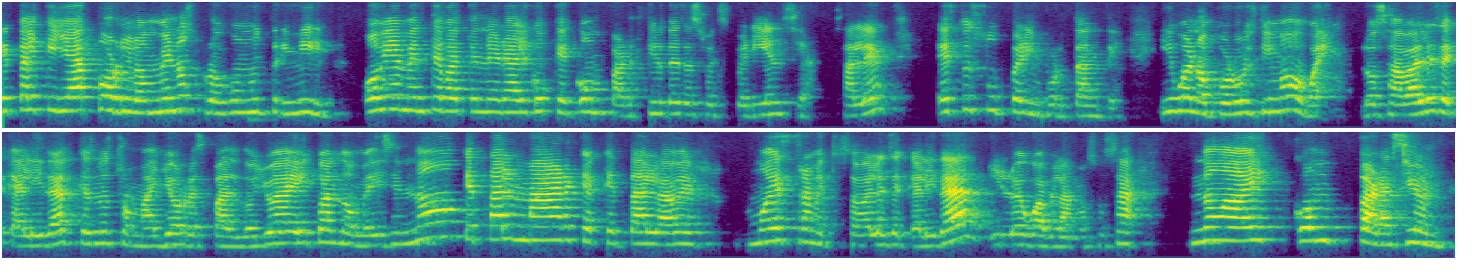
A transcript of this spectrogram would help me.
¿Qué tal que ya por lo menos probó un Nutrimil? Obviamente va a tener algo que compartir desde su experiencia, ¿sale? Esto es súper importante. Y bueno, por último, bueno, los avales de calidad, que es nuestro mayor respaldo. Yo ahí cuando me dicen, no, ¿qué tal marca? ¿Qué tal? A ver, muéstrame tus avales de calidad y luego hablamos. O sea, no hay comparación,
